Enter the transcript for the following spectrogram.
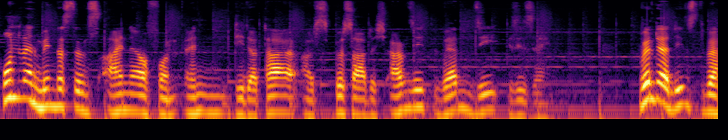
Und wenn mindestens einer von ihnen die Datei als bösartig ansieht, werden Sie sie sehen. Wenn der Dienst äh,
